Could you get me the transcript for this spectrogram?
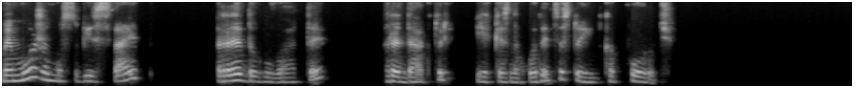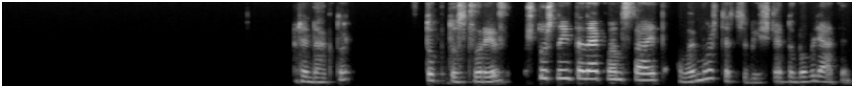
ми можемо собі сайт редагувати в редакторі, яке знаходиться сторінка поруч. Редактор, тобто створив штучний інтелект вам сайт, а ви можете собі ще додати.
